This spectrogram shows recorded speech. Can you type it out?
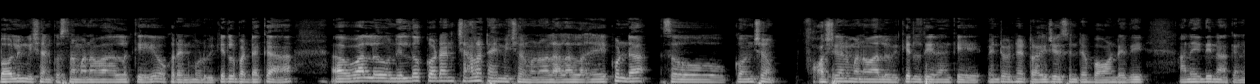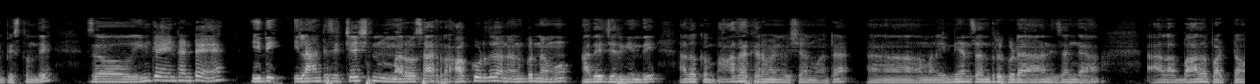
బౌలింగ్ విషయానికి వస్తున్న మన వాళ్ళకి ఒక రెండు మూడు వికెట్లు పడ్డాక వాళ్ళు నిలదొక్కోవడానికి చాలా టైం ఇచ్చారు మన వాళ్ళు. అలా లేకుండా సో కొంచెం ఫాస్ట్ గానే మన వాళ్ళు వికెట్లు తీయడానికి వెంట వెంటనే ట్రై చేస్తుంటే బాగుండేది అనేది నాకు అనిపిస్తుంది. సో ఇంకా ఏంటంటే ఇది ఇలాంటి సిచ్యుయేషన్ మరోసారి రాకూడదు అని అనుకున్నాము. అదే జరిగింది. అదొక బాధాకరమైన విషయం అనమాట మన ఇండియన్స్ అందరూ కూడా నిజంగా అలా బాధపడటం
